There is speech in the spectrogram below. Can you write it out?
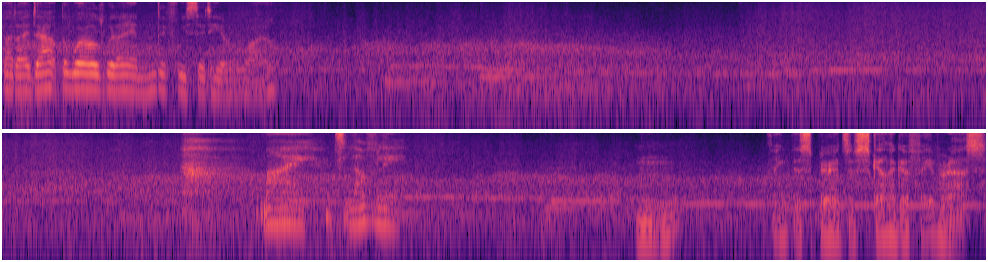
But I doubt the world will end if we sit here a while. My, it's lovely. Hmm. Think the spirits of Skellige favor us.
